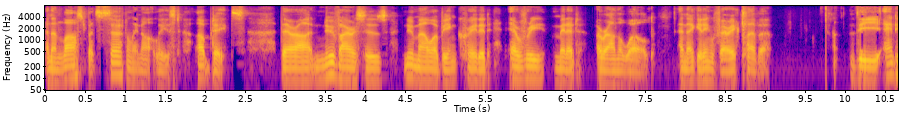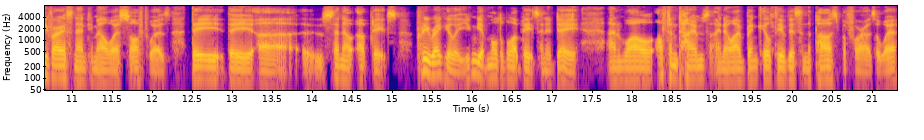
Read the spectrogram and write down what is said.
And then last but certainly not least, updates. There are new viruses, new malware being created every minute around the world, and they're getting very clever. The antivirus and anti-malware softwares, they they uh, send out updates pretty regularly. You can get multiple updates in a day. And while oftentimes, I know I've been guilty of this in the past before I was aware,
